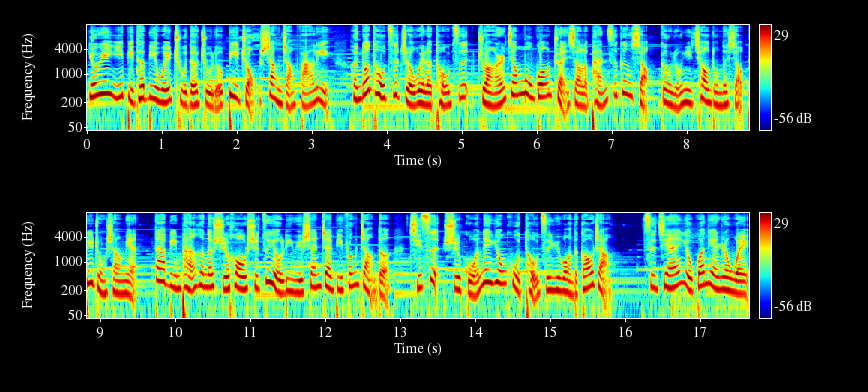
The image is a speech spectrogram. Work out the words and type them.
由于以比特币为主的主流币种上涨乏力，很多投资者为了投资，转而将目光转向了盘子更小、更容易撬动的小币种上面。大饼盘横的时候是最有利于山寨币疯涨的。其次是国内用户投资欲望的高涨。此前有观点认为，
